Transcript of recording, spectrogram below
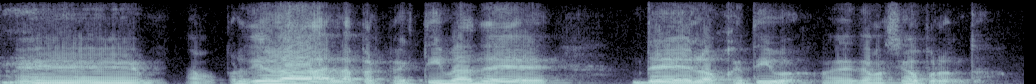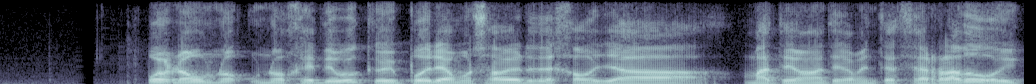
hemos perdido la, perspectiva del objetivo demasiado pronto. Bueno, un, objetivo que hoy podríamos haber dejado ya matemáticamente cerrado. Hoy,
